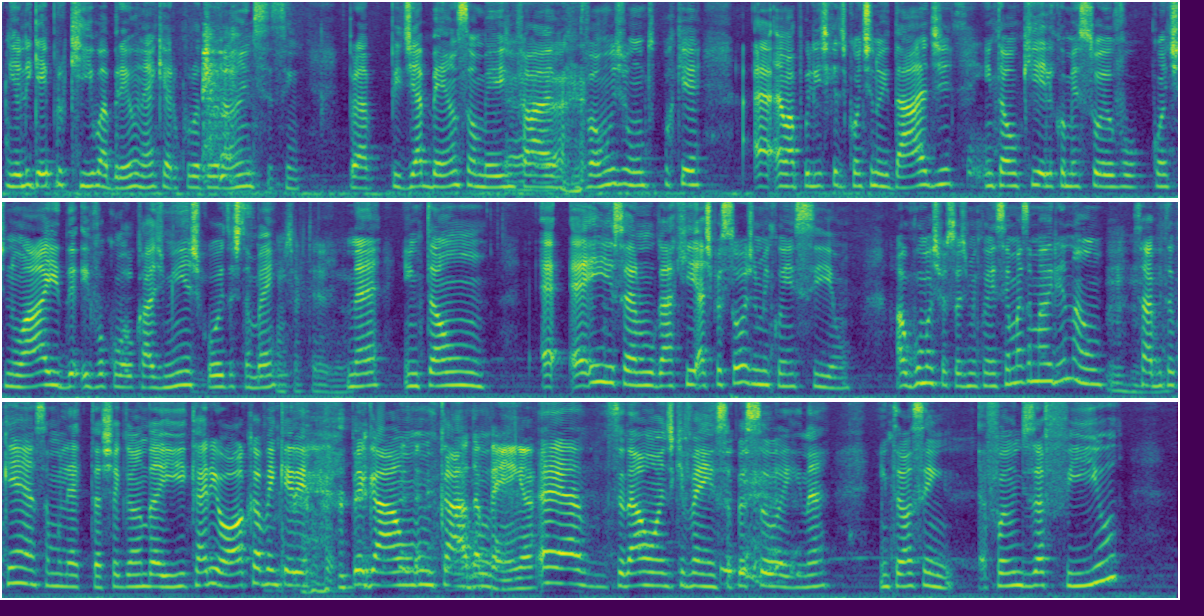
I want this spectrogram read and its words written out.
E eu liguei pro Kio Abreu, né, que era o curador antes, assim, para pedir a benção mesmo, É. falar, vamos junto, porque é é uma política de continuidade. Sim. Então o que ele começou, eu vou continuar e, de- e vou colocar as minhas coisas também Com certeza. né? Então, é, é isso, era um lugar que as pessoas não me conheciam. Algumas pessoas me conheciam, mas a maioria não, sabe? Então, quem é essa mulher que tá chegando aí, carioca, vem querer pegar um, um carro... da Penha. É, você dá onde que vem essa pessoa aí, né? Então, assim, foi um desafio,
